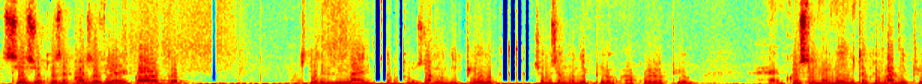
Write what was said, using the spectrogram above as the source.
Sì, su queste cose vi ricordo che il mezzo che usiamo di più, cioè usiamo di più, è quello più in questo momento che va di più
